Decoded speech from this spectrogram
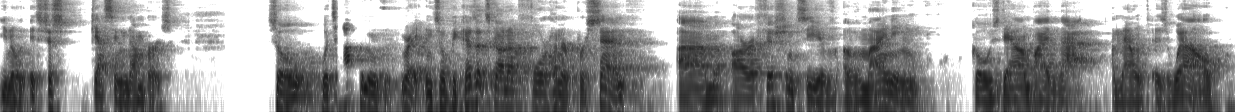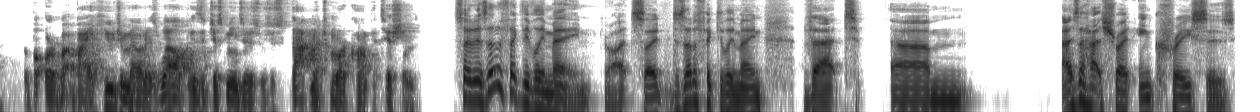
you know it's just guessing numbers. So what's happening, right? And so because it's gone up 400%, um, our efficiency of, of mining goes down by that amount as well, or by a huge amount as well, because it just means there's just that much more competition. So does that effectively mean, right? So does that effectively mean that um, as the hash rate increases,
